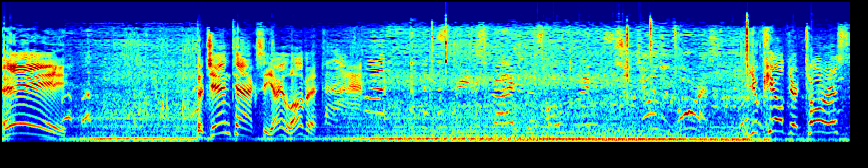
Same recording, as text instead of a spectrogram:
Hey! The Gen Taxi, I love it. You killed your Taurus.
